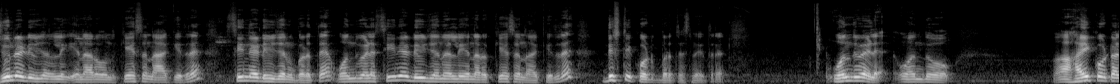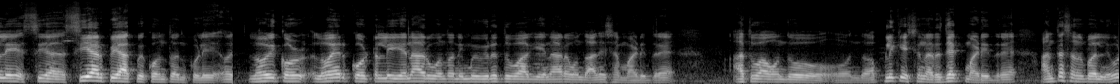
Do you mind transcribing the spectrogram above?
ಜೂನಿಯರ್ ಡಿವಿಷನಲ್ಲಿ ಏನಾದ್ರು ಒಂದು ಕೇಸನ್ನು ಹಾಕಿದರೆ ಸೀನಿಯರ್ ಡಿವಿಷನ್ಗೆ ಬರುತ್ತೆ. ಒಂದು ವೇಳೆ ಸೀನಿಯರ್ ಡಿವಿಷನಲ್ಲಿ ಏನಾದ್ರು ಕೇಸನ್ನು ಹಾಕಿದರೆ ಡಿಸ್ಟಿಕ್ ಕೋರ್ಟ್ಗೆ ಬರುತ್ತೆ ಸ್ನೇಹಿತರೆ. ಒಂದು ವೇಳೆ ಒಂದು ಹೈಕೋರ್ಟಲ್ಲಿ ಸಿ ಸಿ ಆರ್ ಪಿ ಹಾಕಬೇಕು ಅಂತ ಅಂದ್ಕೊಳ್ಳಿ. ಲೋಯರ್ ಕೋರ್ಟ್, ಲೋಯರ್ ಕೋರ್ಟಲ್ಲಿ ಏನಾದ್ರು ಒಂದು ನಿಮ್ಮ ವಿರುದ್ಧವಾಗಿ ಏನಾರು ಒಂದು ಆದೇಶ ಮಾಡಿದರೆ ಅಥವಾ ಒಂದು ಒಂದು ಅಪ್ಲಿಕೇಶನ್ ರಿಜೆಕ್ಟ್ ಮಾಡಿದರೆ ಅಂಥ ಸಂದರ್ಭದಲ್ಲಿ ನೀವು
